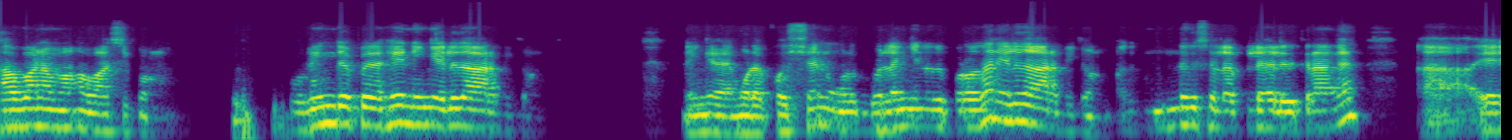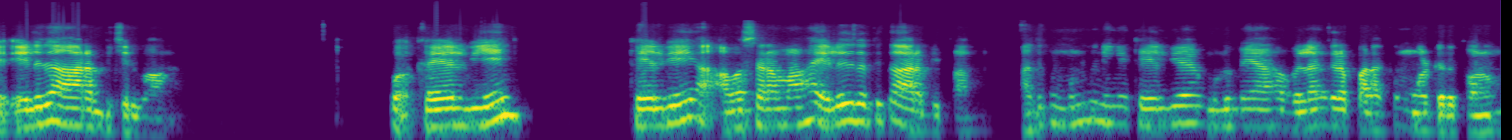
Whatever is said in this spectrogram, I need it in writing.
கவனமாக வாசிக்கணும். புரிந்த பிறகே நீங்க எழுத ஆரம்பிக்கணும். நீங்க உங்களோட கொஸ்டின் உங்களுக்கு விளங்கினது பிறகுதான் எழுத ஆரம்பிக்கணும். அதுக்கு முன்னுக்கு சில பிள்ளைகள் இருக்கிறாங்க. எழுத ஆரம்பிச்சிருவாங்க. கேள்வியை கேள்வியை அவசரமாக எழுதுறதுக்கு ஆரம்பிப்பாங்க. அதுக்கு முன்பு நீங்க கேள்வியை முழுமையாக விளங்குற பழக்கம் உங்கள்கிட்ட இருக்கணும்.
